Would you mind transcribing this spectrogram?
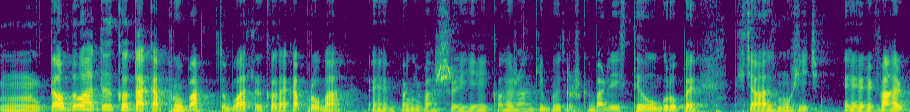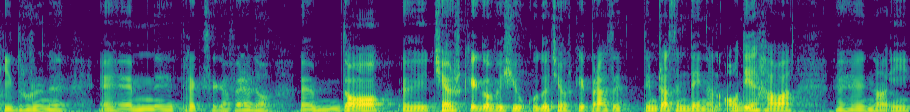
mm, to była tylko taka próba. To była tylko taka próba, y, ponieważ jej koleżanki były troszkę bardziej z tyłu grupy. Chciała zmusić y, rywalki drużyny Trek Segafredo do y, ciężkiego wysiłku, do ciężkiej pracy. Tymczasem Dejnan odjechała, y, no i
